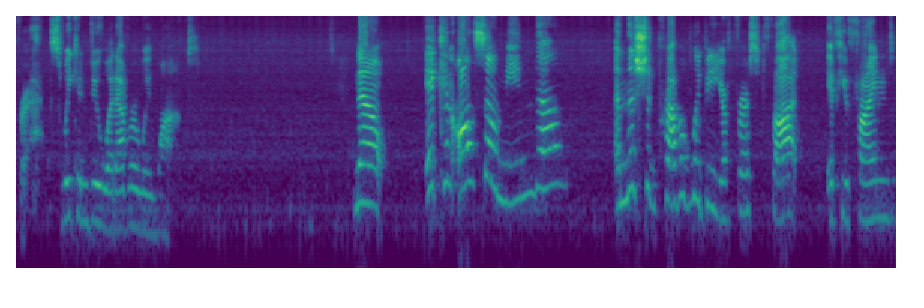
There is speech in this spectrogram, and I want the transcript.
for x. We can do whatever we want. Now, it can also mean, though, and this should probably be your first thought if you find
